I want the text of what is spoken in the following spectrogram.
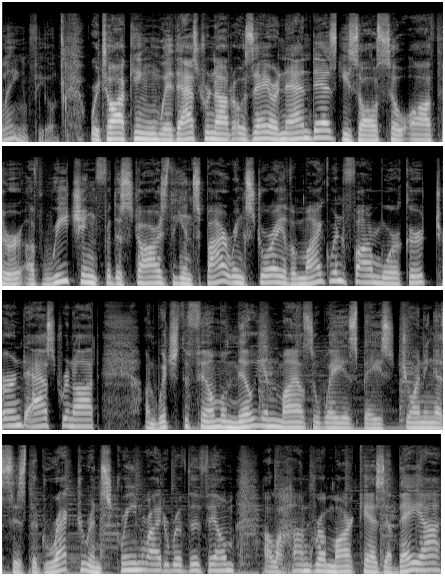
playing field. We're talking with astronaut Jose Hernandez. He's also author of Reaching for the Stars, the inspiring story of a migrant farm worker turned astronaut, on which the film A Million Miles Away is based. Joining us is the director and screenwriter of the film, Alejandra Marquez Abella.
